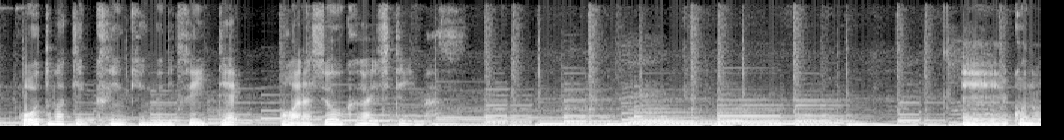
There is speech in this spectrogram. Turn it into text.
「オートマティック・シンキング」についてお話をお伺いしています、えーこの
